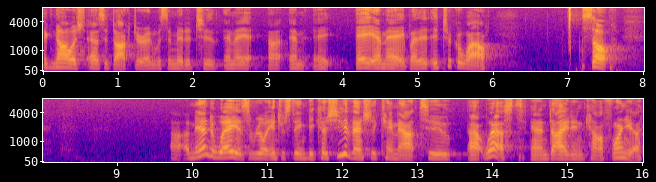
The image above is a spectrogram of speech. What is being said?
acknowledged as a doctor and was admitted to MA, uh, MA, AMA, but it, it took a while. So, uh, Amanda Way is really interesting because she eventually came out to out west and died in California.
